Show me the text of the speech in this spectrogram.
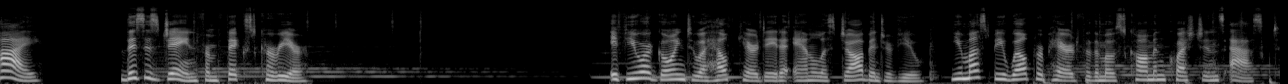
Hi. This is Jane from Fixed Career. If you are going to a healthcare data analyst job interview, you must be well prepared for the most common questions asked.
